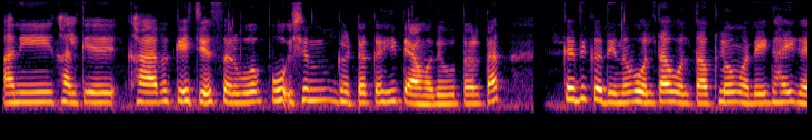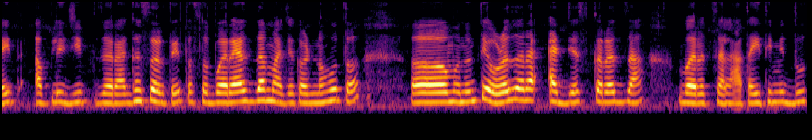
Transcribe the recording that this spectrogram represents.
आणि खालके खारकेचे सर्व पोषण घटकही त्यामध्ये उतरतात. कधी कधी न बोलता बोलता फ्लोमध्ये घाईघाईत आपली जीभ जरा घसरते. तसं बऱ्याचदा माझ्याकडनं होतं. म्हणून तेवढं जरा ॲडजस्ट करत जा. बरं चला. आता इथे मी दूध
